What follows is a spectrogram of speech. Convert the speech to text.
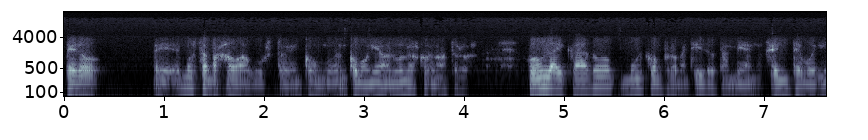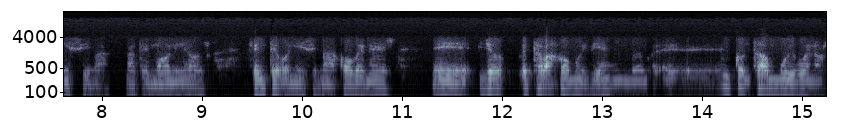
pero eh, hemos trabajado a gusto, en, comunión unos con otros. Con un laicado muy comprometido también, gente buenísima, matrimonios, gente buenísima, jóvenes. Eh, yo he trabajado muy bien, he encontrado muy buenos.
